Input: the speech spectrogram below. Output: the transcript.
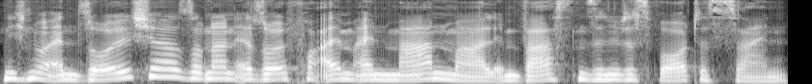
nicht nur ein solcher, sondern er soll vor allem ein Mahnmal im wahrsten Sinne des Wortes sein.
